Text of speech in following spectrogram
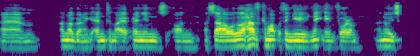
um, I'm not going to get into my opinions on Asal. Although I have come up with a new nickname for him. I know he's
